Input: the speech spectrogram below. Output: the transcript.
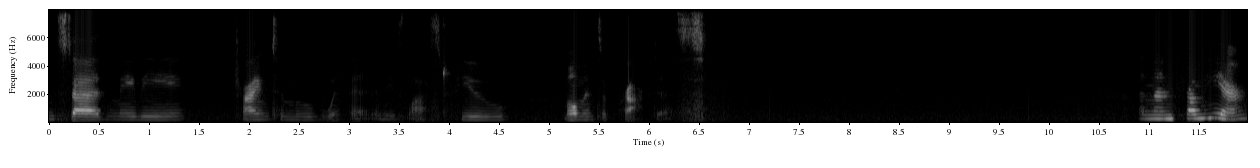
Instead, maybe trying to move with it in these last few moments of practice. And then from here,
